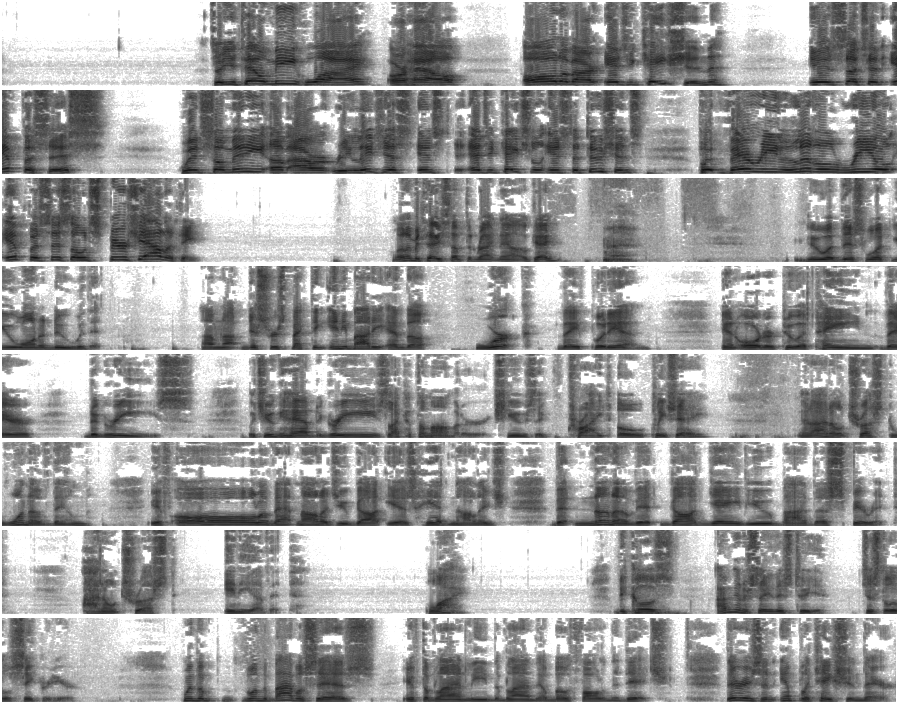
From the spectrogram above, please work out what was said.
So you tell me why or how all of our education is such an emphasis when so many of our religious inst- educational institutions put very little real emphasis on spirituality. Well, let me tell you something right now, okay? do with this what you want to do with it. I'm not disrespecting anybody and the work they've put in in order to attain their degrees. But you can have degrees like a thermometer, excuse the trite old cliche. And I don't trust one of them if all of that knowledge you've got is head knowledge, that none of it God gave you by the Spirit, I don't trust any of it. Why? Because I'm going to say this to you, just a little secret here. When the, when the Bible says, if the blind lead the blind, they'll both fall in the ditch, there is an implication there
